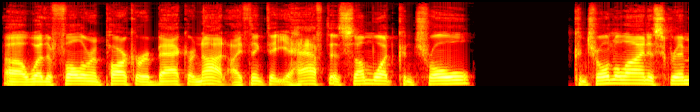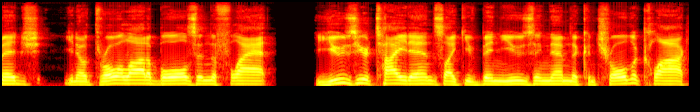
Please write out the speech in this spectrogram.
uh, whether Fuller and Parker are back or not. I think that you have to somewhat control control the line of scrimmage. You know, throw a lot of balls in the flat. Use your tight ends like you've been using them to control the clock,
